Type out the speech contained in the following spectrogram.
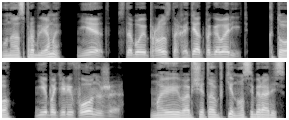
«У нас проблемы?» «Нет, с тобой просто хотят поговорить». «Кто?» «Не по телефону же». «Мы вообще-то в кино собирались».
